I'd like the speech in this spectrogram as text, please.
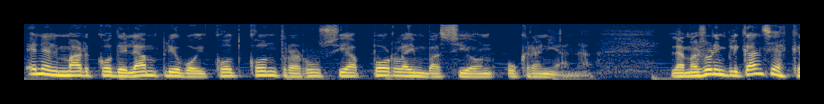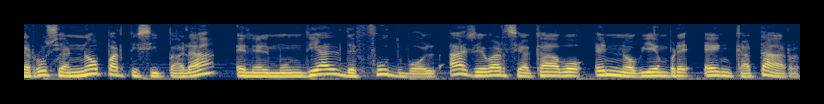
en el marco del amplio boicot contra Rusia por la invasión ucraniana. La mayor implicancia es que Rusia no participará en el Mundial de Fútbol a llevarse a cabo en noviembre en Qatar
